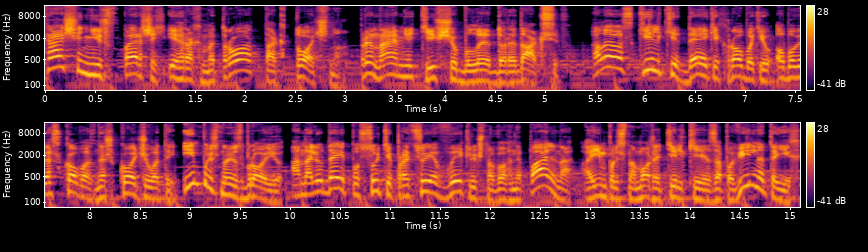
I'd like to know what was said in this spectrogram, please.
Краще ніж в перших іграх метро, так точно, принаймні ті, що були до редаксів. Але оскільки деяких роботів обов'язково знешкоджувати імпульсною зброєю, а на людей по суті працює виключно вогнепальна, а імпульсна може тільки заповільнити їх,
